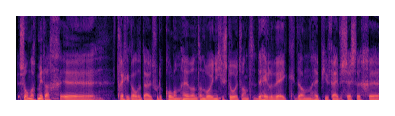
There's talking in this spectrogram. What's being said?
Zondagmiddag eh, trek ik altijd uit voor de column. Hè, want dan word je niet gestoord. Want de hele week dan heb je 65 uh,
